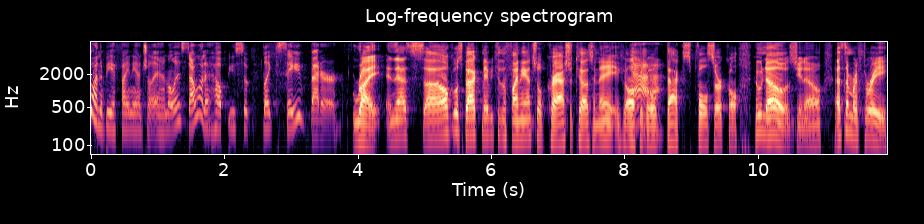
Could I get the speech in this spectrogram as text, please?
want to be a financial analyst i want to help you so, like save better Right, and that's uh, all goes back maybe to the financial crash of 2008. It all could go back full circle. Who knows? You know, that's number three.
